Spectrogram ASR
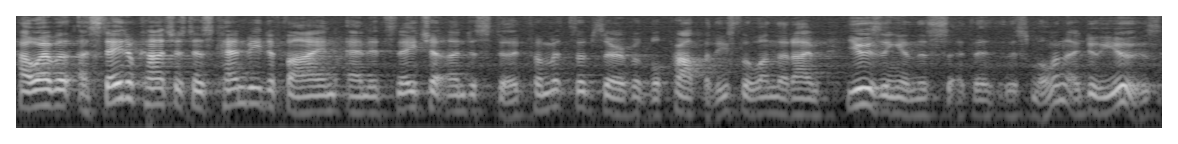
However, a state of consciousness can be defined and its nature understood from its observable properties. The one that I'm using in this, at this moment, I do use,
